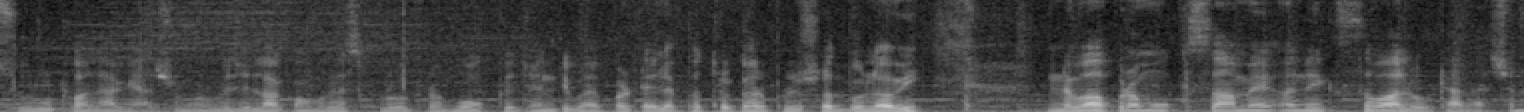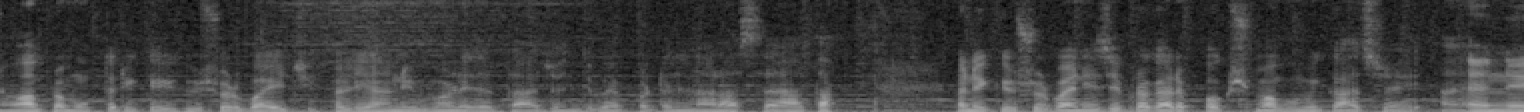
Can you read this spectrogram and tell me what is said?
સૂર ઉઠવા લાગ્યા છે. મોરબી જિલ્લા કોંગ્રેસ પૂર્વ પ્રમુખ જયંતિભાઈ પટેલે પત્રકાર પરિષદ બોલાવી નવા પ્રમુખ સામે અનેક સવાલો ઉઠાવ્યા છે. નવા પ્રમુખ તરીકે કિશોરભાઈ ચીખલિયાની વર્ણિત હતા. જયંતિભાઈ પટેલ નારાજ થયા હતા અને કિશોરભાઈની જે પ્રકારે પક્ષમાં ભૂમિકા છે એને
